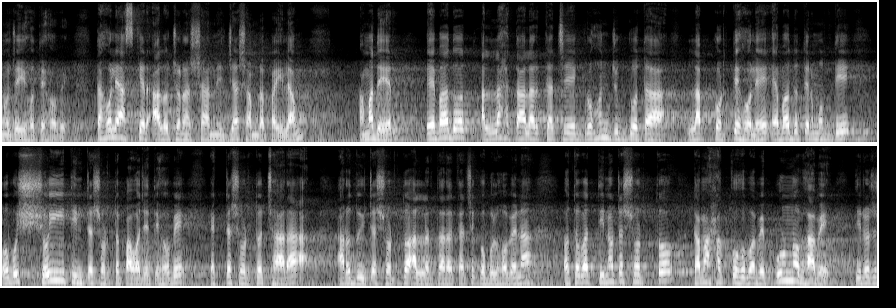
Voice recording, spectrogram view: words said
অনুযায়ী হতে হবে। তাহলে আজকের আলোচনার সার নির্যাস আমরা পাইলাম। আমাদের এবাদত আল্লাহ তালার কাছে গ্রহণযোগ্যতা লাভ করতে হলে এবাদতের মধ্যে অবশ্যই তিনটা শর্ত পাওয়া যেতে হবে। একটা শর্ত ছাড়া আরও দুইটা শর্ত আল্লাহ তালার কাছে কবুল হবে না। অথবা তিনোটা শর্ত কামা পূর্ণভাবে তিনোটা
